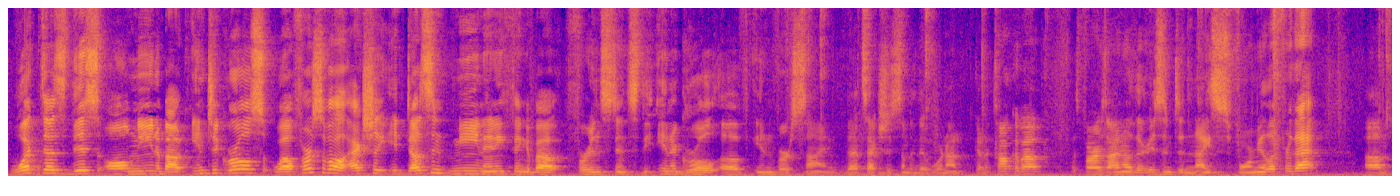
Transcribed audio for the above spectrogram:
what does this all mean about integrals? Well, first of all, actually, it doesn't mean anything about, for instance, the integral of inverse sine. That's actually something that we're not going to talk about. As far as I know, there isn't a nice formula for that. Um,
